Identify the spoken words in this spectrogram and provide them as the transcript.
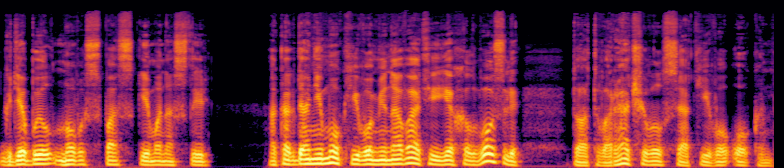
где был Новоспасский монастырь, а когда не мог его миновать и ехал возле, то отворачивался от его окон.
